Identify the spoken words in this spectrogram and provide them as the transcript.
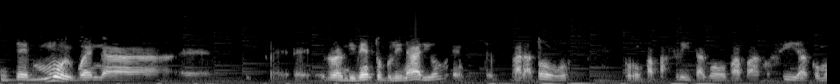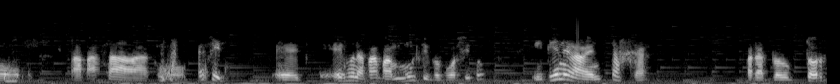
de muy buena eh, rendimiento culinario para todos, como papa frita, como papa cocida, como papa asada, como, en fin, es una papa multipropósito y tiene la ventaja para el productor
